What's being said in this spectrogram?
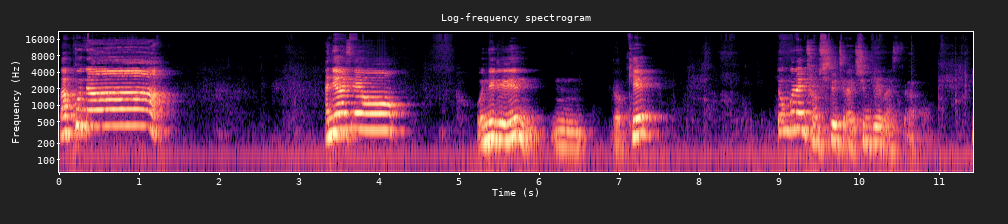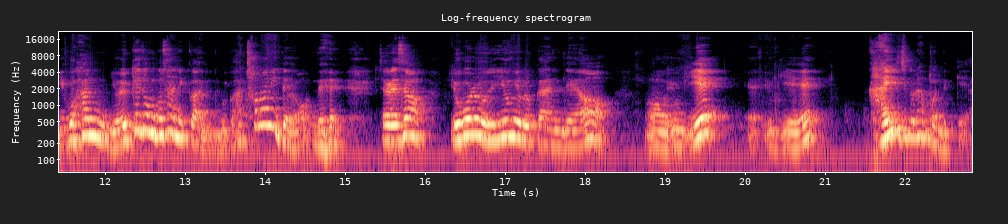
왔구나! 안녕하세요. 오늘은 음, 이렇게 동그란 접시를 제가 준비해 봤어요. 이거 한 10개 정도 사니까 뭐 이거 한 천 원이 돼요. 네. 자, 그래서 요거를 오늘 이용해 볼까 하는데요. 어, 여기에, 예, 여기에 가위집을 한번 넣을게요.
